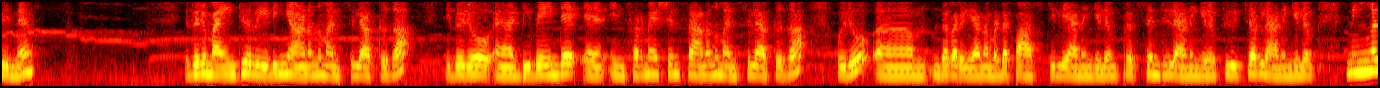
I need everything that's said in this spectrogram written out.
പിന്നെ ഇതൊരു മൈൻഡ് റീഡിംഗ് ആണെന്ന് മനസ്സിലാക്കുക. ഇതൊരു ഡിവൈന്റെ ഇൻഫർമേഷൻസ് ആണെന്ന് മനസ്സിലാക്കുക. ഒരു എന്താ പറയുക നമ്മുടെ പാസ്റ്റിലെ ആണെങ്കിലും പ്രസന്റിലാണെങ്കിലും ഫ്യൂച്ചറിലാണെങ്കിലും നിങ്ങൾ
